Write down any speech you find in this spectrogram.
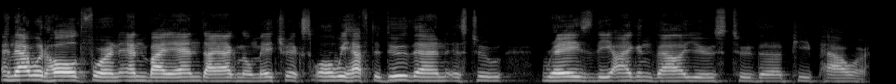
And that would hold for an n by n diagonal matrix. All we have to do then is to raise the eigenvalues to the p power.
